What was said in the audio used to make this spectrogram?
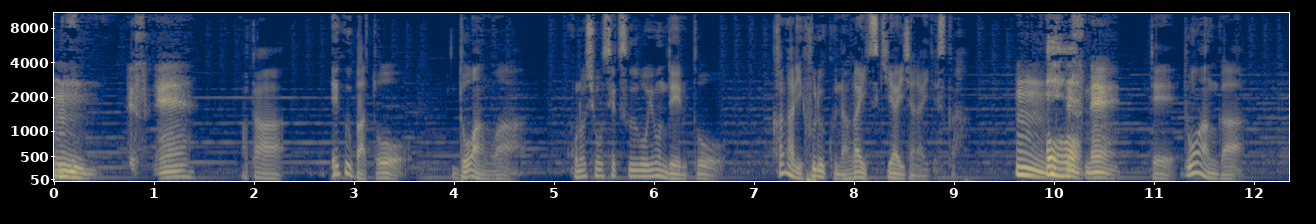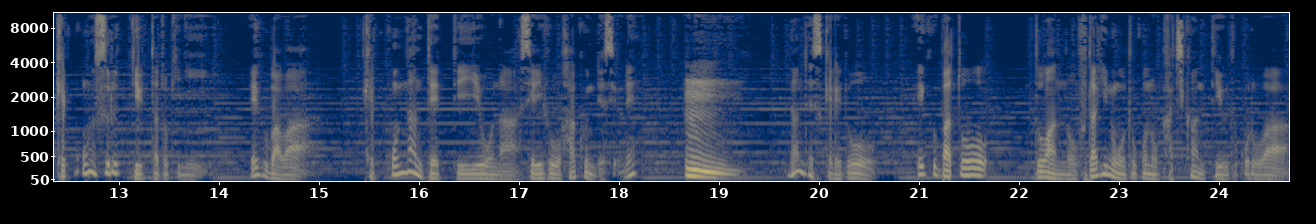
うん。ですね。また、エグバとドアンは、この小説を読んでいると、かなり古く長い付き合いじゃないですか。うん。ええですね。で、ドアンが結婚するって言った時に、エグバは、結婚なんてっていうようなセリフを吐くんですよね。うん。なんですけれど、エグバとドアンの二人の男の価値観っていうところは、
